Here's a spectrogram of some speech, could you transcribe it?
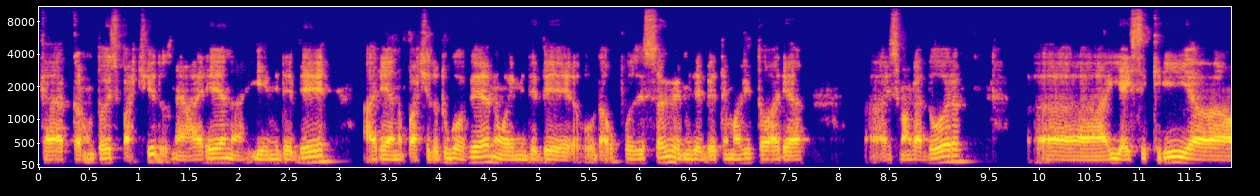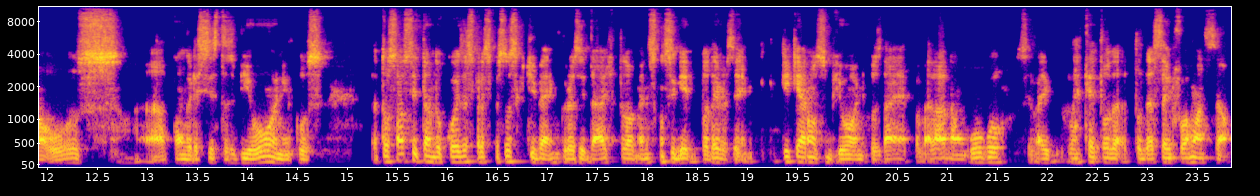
que eram dois partidos, né? Arena e MDB, Arena, o partido do governo, o MDB, o da oposição, e o MDB tem uma vitória uh, esmagadora. Uh, e aí se cria os uh, congressistas biônicos. Eu estou só citando coisas para as pessoas que tiverem curiosidade, pelo menos conseguirem poder ver o que, que, eram os biônicos da época. Vai lá, dá um Google, você vai, vai ter toda, toda essa informação.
